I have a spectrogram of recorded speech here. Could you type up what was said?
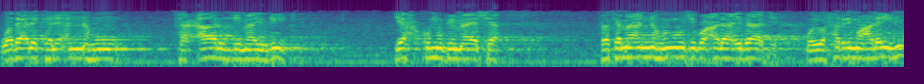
وذلك لأنه فعال لما يريد يحكم بما يشاء فكما أنه يوجب على عباده ويحرم عليهم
